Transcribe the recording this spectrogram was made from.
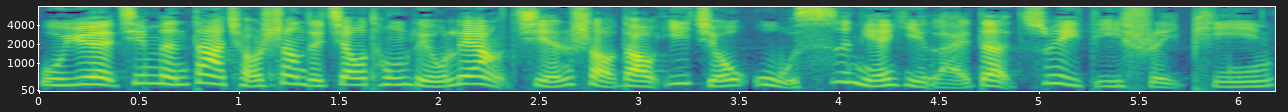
五月，金门大桥上的交通流量减少到一九五四年以来的最低水平。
